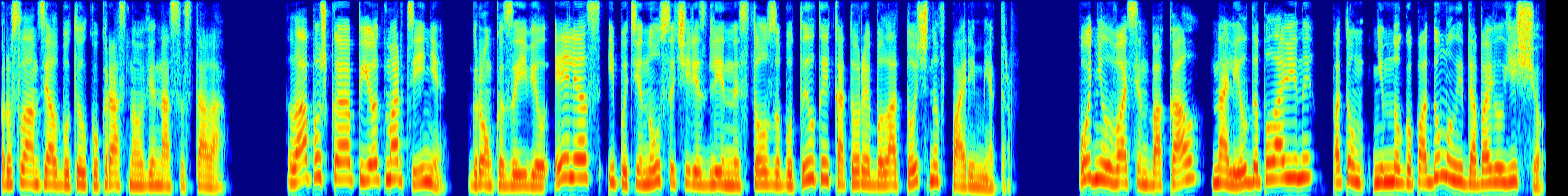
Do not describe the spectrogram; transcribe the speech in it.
Руслан взял бутылку красного вина со стола. «Лапушка пьет мартини», — громко заявил Элиас и потянулся через длинный стол за бутылкой, которая была точно в паре метров. Поднял Васин бокал, налил до половины, потом немного подумал и добавил еще.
